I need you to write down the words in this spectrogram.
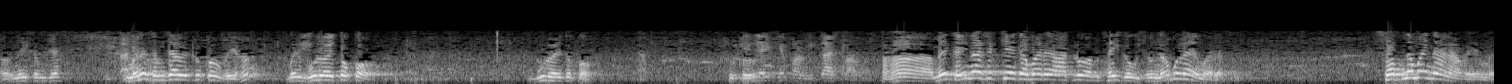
હવે નહીં સમજ્યા? મને સમજાવે એટલું કહું ભાઈ, હા? મારી ભૂલ હોય તો કહો. ભૂલ હોય તો કહો. શું ખુલી કહું છે પણ વિકાસ પામો. હા અમે કહી ના શકીએ કે અમારે આટલું આમ થઈ ગયું છું. ના બોલાય અમારે. સ્વપ્નમાં ના આવે એમ.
